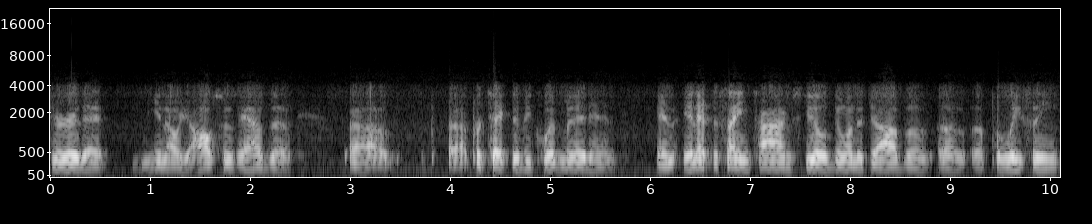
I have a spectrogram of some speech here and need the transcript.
sure that you know your officers have the uh, uh, protective equipment and, and and at the same time still doing the job of, of, of policing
